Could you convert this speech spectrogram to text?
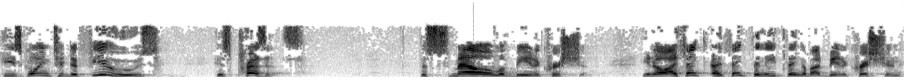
he's going to diffuse his presence, the smell of being a Christian. You know, I think, I think the neat thing about being a Christian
